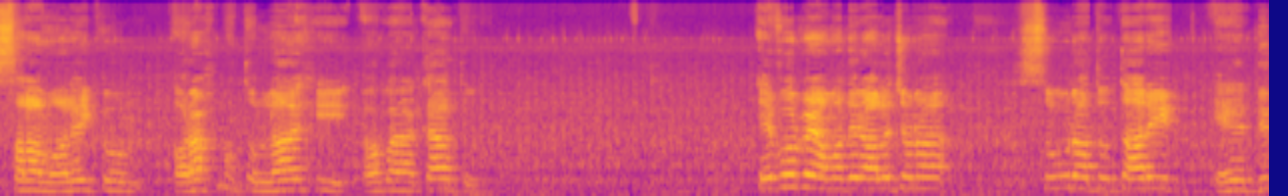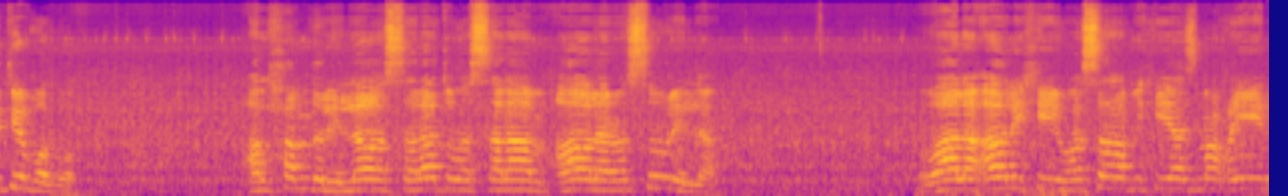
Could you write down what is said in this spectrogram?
আসসালামু আলাইকুম ওরহমতুল্লাহি ওবরাকাতু এ পর্বে আমাদের আলোচনা সৌরাতু তারিক এর দ্বিতীয় পর্ব। আলহামদুলিল্লাহ, সালাতু সালাম আলা রসুলিল্লাহ ওয়ালা আলিহি ওয়াসাবিহি আজমাইন।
